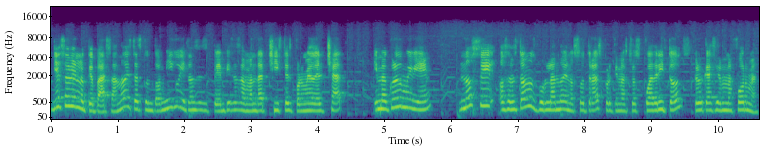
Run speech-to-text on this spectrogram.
ya saben lo que pasa, ¿no? Estás con tu amigo y entonces te empiezas a mandar chistes por medio del chat. Y me acuerdo muy bien, no sé, o sea, nos estábamos burlando de nosotras porque nuestros cuadritos creo que hacían una forma.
